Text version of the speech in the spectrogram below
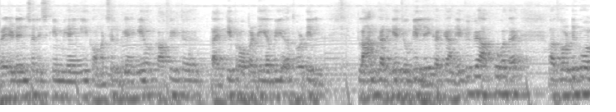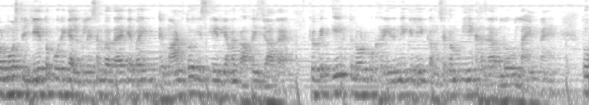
रेजिडेंशियल स्कीम भी आएँगी कॉमर्शियल भी आएँगी, और काफ़ी टाइप की प्रॉपर्टी अभी अथॉरिटी प्लान करके जो कि लेकर के आनी है। क्योंकि आपको पता है अथॉरिटी को ऑलमोस्ट ये तो पूरी कैलकुलेशन पता है कि भाई डिमांड तो इस एरिया में काफ़ी ज़्यादा है, क्योंकि एक प्लॉट को खरीदने के लिए कम से कम एक हज़ार लोग लाइन में हैं। तो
